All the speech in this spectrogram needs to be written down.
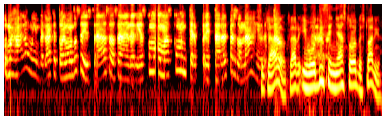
como en Halloween, ¿verdad? Que todo el mundo se disfraza, o sea, en realidad es como más como interpretar al personaje. Sí, claro, claro. ¿Y vos diseñás todo el vestuario?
